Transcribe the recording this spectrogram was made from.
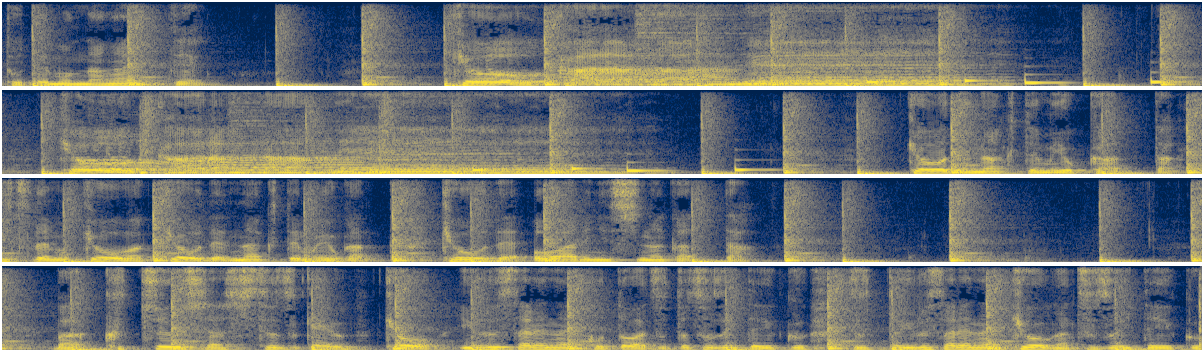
とても長いって。今日からだね。今日からだね。今日でなくてもよかった。いつでも今日は今日でなくてもよかった。今日で終わりにしなかった。バック駐車し続ける。今日許されないことはずっと続いていく。ずっと許されない今日が続いていく。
